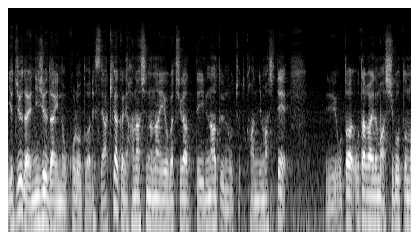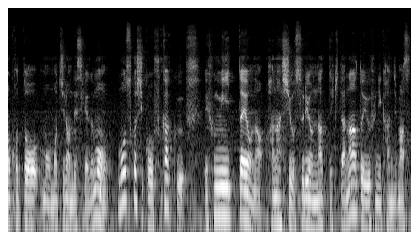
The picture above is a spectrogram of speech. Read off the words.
や10代20代の頃とはですね明らかに話の内容が違っているなというのをちょっと感じましておたお互いのまあ仕事のことももちろんですけれどももう少しこう深く踏み入ったような話をするようになってきたなというふうに感じます、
